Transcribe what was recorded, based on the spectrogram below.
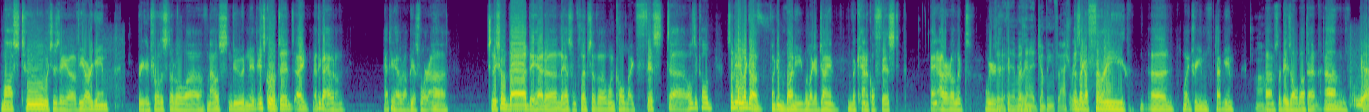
Moss Two, which is a uh, VR game where you control this little uh mouse dude, and it, it's cool. It's, uh, I I think I have it on. I think I have it on PS4. Uh, so they showed that they had uh they had some clips of uh, one called like Fist. Uh, what was it called? Something like a fucking bunny with like a giant mechanical fist, and I don't know, it looked weird. So it, it wasn't really- a jumping flash. it was like a furry uh wet dream type game. Oh, Um, so Dave's all about that. Um, yeah.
